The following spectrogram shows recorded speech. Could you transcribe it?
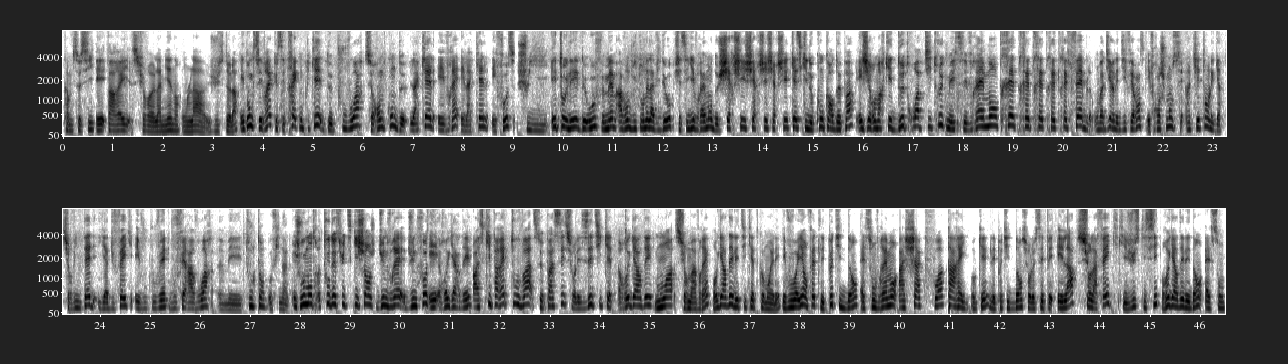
comme ceci. Et pareil sur euh, la mienne, hein, on l'a juste là. Et donc c'est vrai que c'est très compliqué de pouvoir se rendre compte de laquelle est vraie et laquelle est fausse. Je suis étonné de ouf. Même avant de vous tourner la vidéo, j'essayais vraiment de chercher, chercher, chercher qu'est-ce qui ne concorde pas. Et j'ai remarqué deux, trois petits trucs, mais c'est vraiment très très très très très faible, on va dire, les différences. Et franchement, c'est inquiétant, les gars. Sur Vinted, il y a du fake et vous pouvez vous faire avoir, euh, mais tout le temps au final. Je vous montre tout de suite ce qui change d'une vraie, d'une fausse. Et regardez, à ce qui paraît, tout va se passer sur les étiquettes. Regardez moi sur ma vraie. Regardez l'étiquette comment elle est. Et vous voyez en fait les petites dents, elles sont vraiment à chaque fois pareilles, ok? Les petites dents sur le CP. Et là, sur la fake qui est juste ici, regardez les dents, elles sont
